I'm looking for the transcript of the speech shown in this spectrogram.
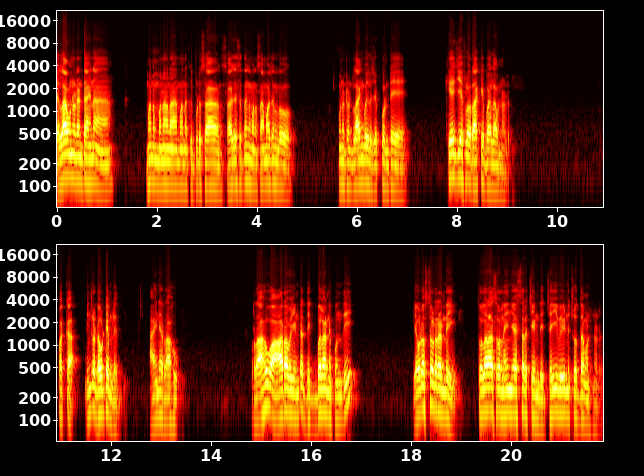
ఎలా ఉన్నాడంటే ఆయన మనం మన మనకు ఇప్పుడు సా సహజ సిద్ధంగా మన సమాజంలో ఉన్నటువంటి లాంగ్వేజ్లో చెప్పుకుంటే కేజీఎఫ్లో రాకే బాయ్లా ఉన్నాడు. పక్క ఇందులో డౌట్ ఏం లేదు. ఆయనే రాహు. రాహు ఆరవ ఇంట దిగ్బలాన్ని పొంది ఎవడొస్తాడు రండి? తులరాశి వాళ్ళని ఏం చేస్తారో చేయండి. చెయ్యి వేయండి చూద్దామంటున్నాడు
